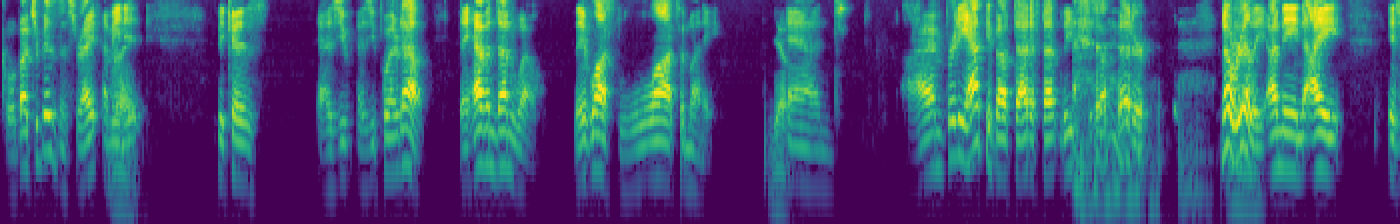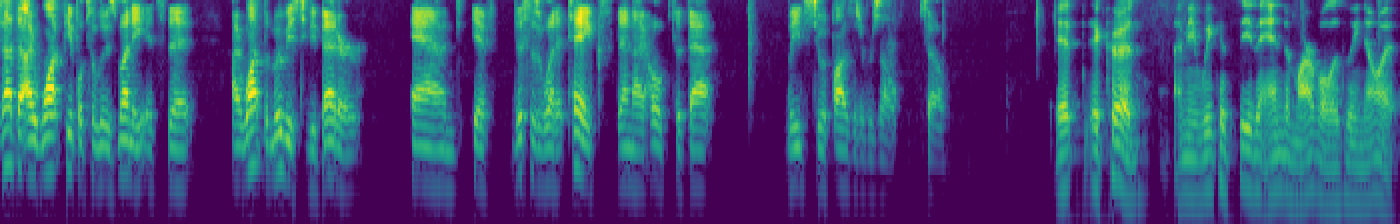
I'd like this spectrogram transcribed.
go about your business, right? I mean, Right. it, because as you as you pointed out, they haven't done well. They've lost lots of money, Yep. and I'm pretty happy about that. If that leads to something better. No, Yeah. really. I mean, I. It's not that I want people to lose money. It's that I want the movies to be better, and if this is what it takes, then I hope that that leads to a positive result. So, It it could. I mean, we could see the end of Marvel as we know it,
